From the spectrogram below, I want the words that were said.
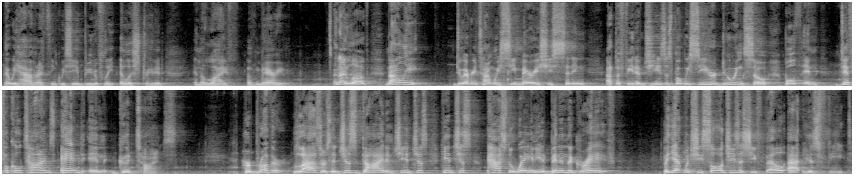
that we have. And I think we see it beautifully illustrated in the life of Mary. And I love not only do every time we see Mary, she's sitting at the feet of Jesus, but we see her doing so both in difficult times and in good times. Her brother Lazarus had just died and she had just he had just passed away and he had been in the grave. But yet, when she saw Jesus, she fell at his feet.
